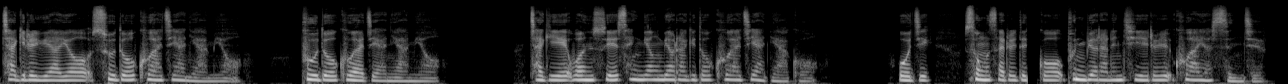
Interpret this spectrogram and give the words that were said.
자기를 위하여 수도 구하지 아니하며 부도 구하지 아니하며 자기의 원수의 생명 멸하기도 구하지 아니하고 오직 송사를 듣고 분별하는 지혜를 구하였은즉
